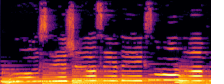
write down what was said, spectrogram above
Kungs ir žēlsirdīgs un labvēlīgs.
